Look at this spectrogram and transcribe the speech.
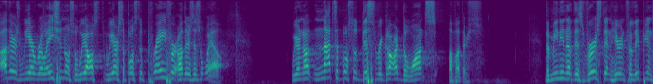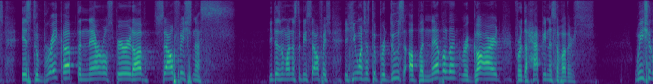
others. We are relational, so we, all, we are supposed to pray for others as well. We are not, not supposed to disregard the wants of others. The meaning of this verse, then, here in Philippians, is to break up the narrow spirit of selfishness. He doesn't want us to be selfish. He wants us to produce a benevolent regard for the happiness of others. We should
